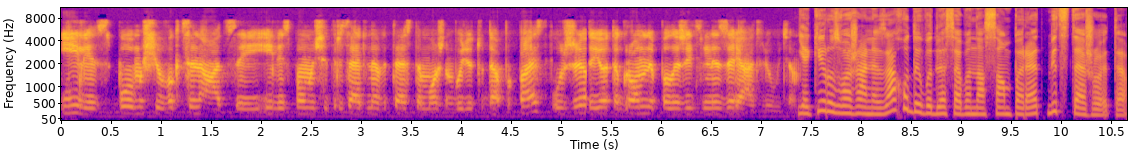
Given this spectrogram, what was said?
или с помощью вакцинации, или с помощью отрицательного теста можно будет туда попасть, уже дает огромный положительный заряд людям. Які розважальні заходи ви для себе насамперед відстежуєте?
